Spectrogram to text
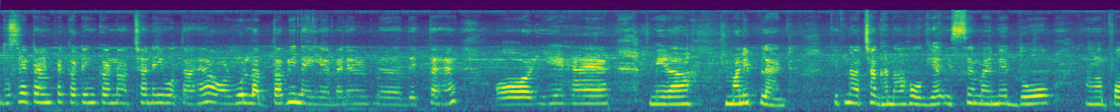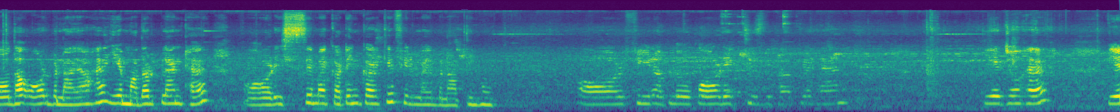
दूसरे टाइम पे कटिंग करना अच्छा नहीं होता है और वो लगता भी नहीं है। मैंने देखता है। और ये है मेरा मनी प्लांट कितना अच्छा घना हो गया। इससे मैंने दो पौधा और बनाया है। ये मदर प्लांट है और इससे मैं कटिंग करके फिर मैं बनाती हूँ। और फिर आप लोगों को और एक चीज़ दिखाते हैं। ये जो है, ये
